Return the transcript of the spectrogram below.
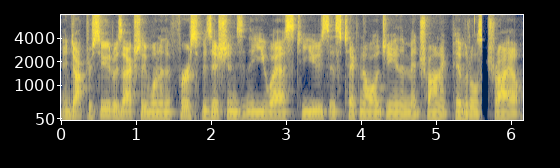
And Dr. Sood was actually one of the first physicians in the US to use this technology in the Medtronic pivotal trial.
